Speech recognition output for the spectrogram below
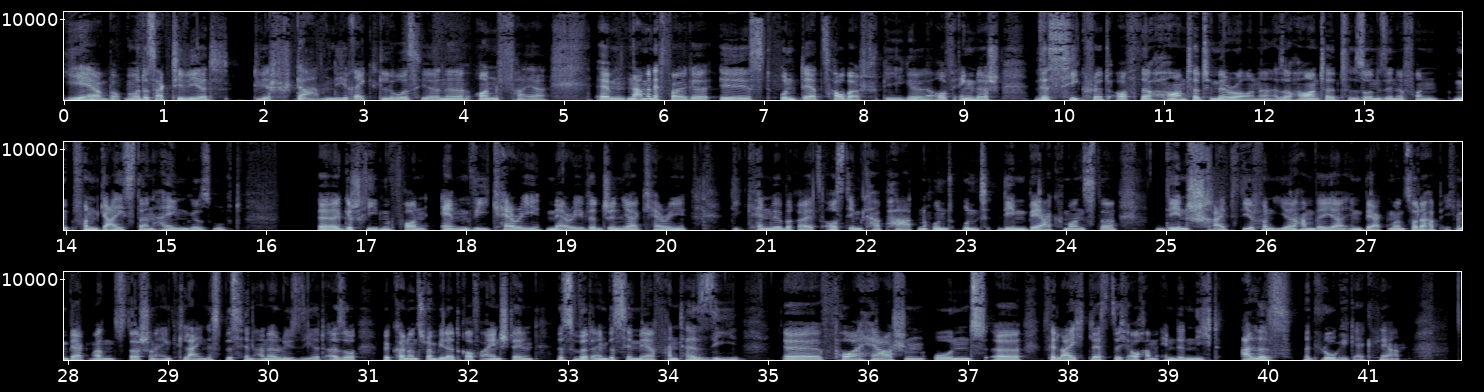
Yeah, Bob-Modus aktiviert wir starten direkt los hier, ne? On fire. Ähm, Name der Folge ist Und der Zauberspiegel, auf Englisch The Secret of the Haunted Mirror, ne? Also haunted so im Sinne von, von Geistern heimgesucht. Äh, geschrieben von M.V. Carey, Mary Virginia Carey. Die kennen wir bereits aus dem Karpatenhund und dem Bergmonster. Den Schreibstil von ihr haben wir ja im Bergmonster oder habe ich im Bergmonster schon ein kleines bisschen analysiert. Also wir können uns schon wieder darauf einstellen, es wird ein bisschen mehr Fantasie äh, vorherrschen und äh, vielleicht lässt sich auch am Ende nicht alles mit Logik erklären.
